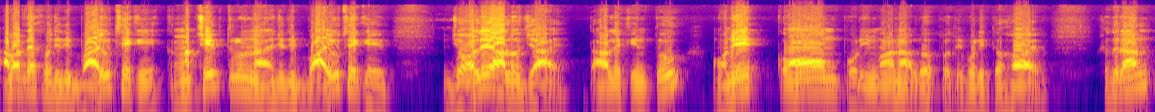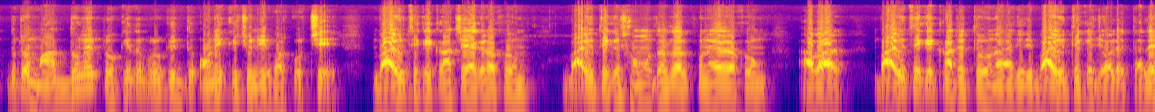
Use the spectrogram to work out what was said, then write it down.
আবার দেখো, যদি বায়ু থেকে, কাঁচের তুলনায় যদি বায়ু থেকে জলে আলো যায়, তাহলে কিন্তু অনেক কম পরিমাণ আলো প্রতিফলিত হয়। সুতরাং দুটো মাধ্যমের প্রকৃতির উপর কিন্তু অনেক কিছু নির্ভর করছে। বায়ু থেকে কাঁচে একরকম, বায়ু থেকে সমতল দর্পণে একরকম, আবার বায়ু থেকে কাঁচের তুলনায় যদি বায়ু থেকে জলের তাহলে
